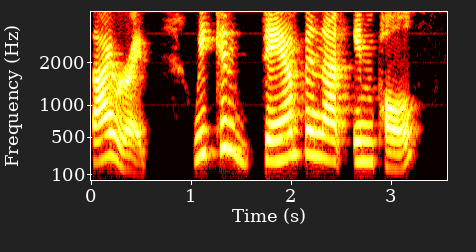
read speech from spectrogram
thyroid. We can dampen that impulse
